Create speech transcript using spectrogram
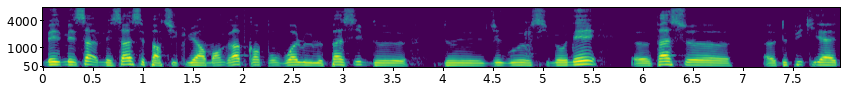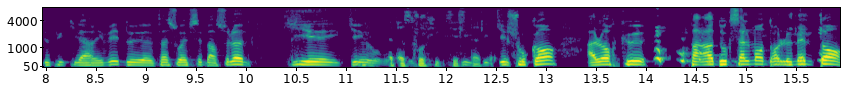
mais, mais, ça, mais ça, c'est particulièrement grave quand on voit le, le passif de, de Diego Simeone euh, face, euh, depuis qu'il a, depuis qu'il est arrivé, de, face au FC Barcelone, qui est, qui est catastrophique, c'est qui, qui, qui, est choquant, alors que paradoxalement, dans le même temps,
